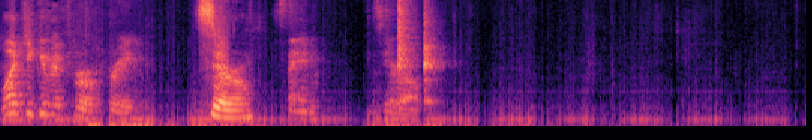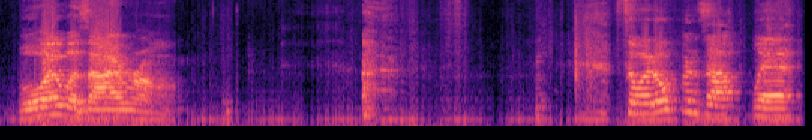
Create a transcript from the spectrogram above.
What'd you give it for a pre? Zero. Same. Zero. Boy, was I wrong. so it opens up with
